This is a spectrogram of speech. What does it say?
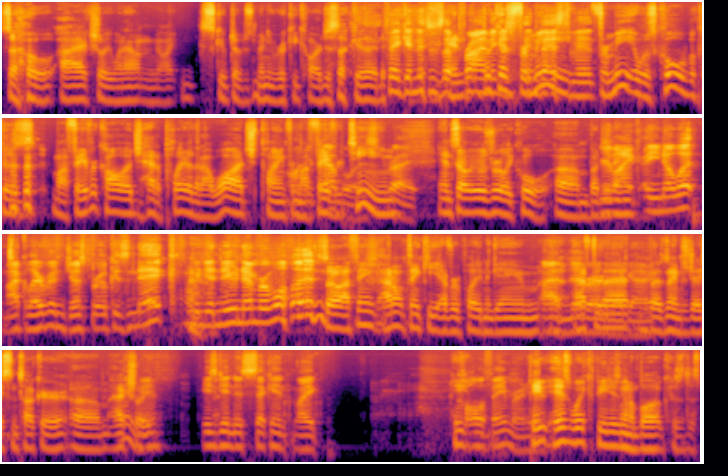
So I actually went out and like scooped up as many rookie cards as I could. Thinking this was a And prime because for me, for me, it was cool because my favorite college had a player that I watched playing for On my favorite Cowboys, team, right. and so it was really cool. Um, but You're like, you know what? Michael Irvin just broke his neck. We need a new number one. So I think I don't think he ever played in a game uh, after that. that but his name's Jason Tucker. Um, actually, man. he's getting his second like he, Hall of Fame right here. he, his Wikipedia is going to blow up because this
